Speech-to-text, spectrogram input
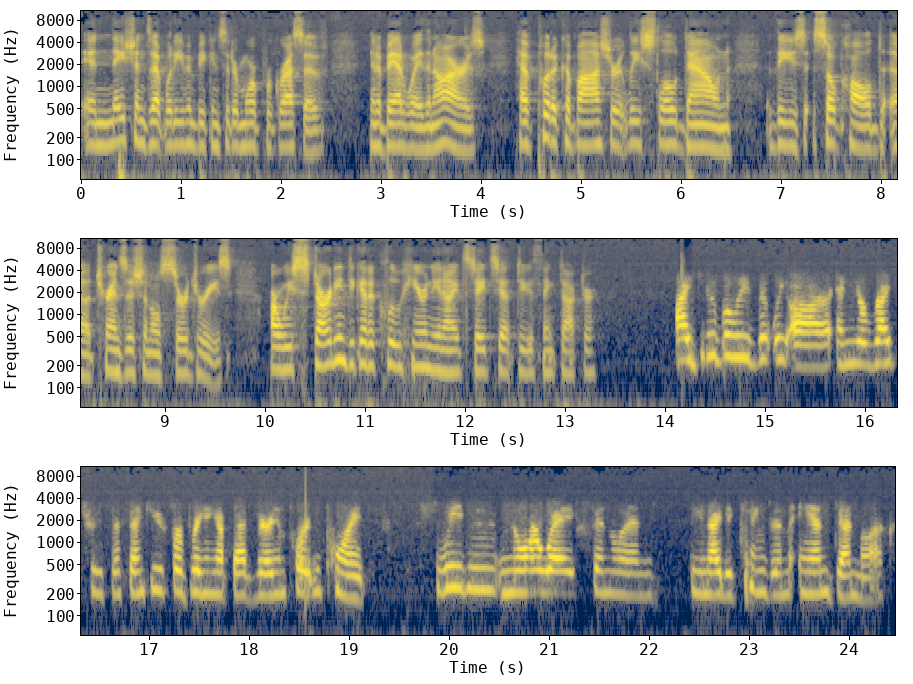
and nations that would even be considered more progressive in a bad way than ours have put a kibosh or at least slowed down these so called uh, transitional surgeries. Are we starting to get a clue here in the United States yet, do you think, Doctor? I do believe that we are, and you're right, Teresa. Thank you for bringing up that very important point Sweden, Norway, Finland, the United Kingdom, and Denmark.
